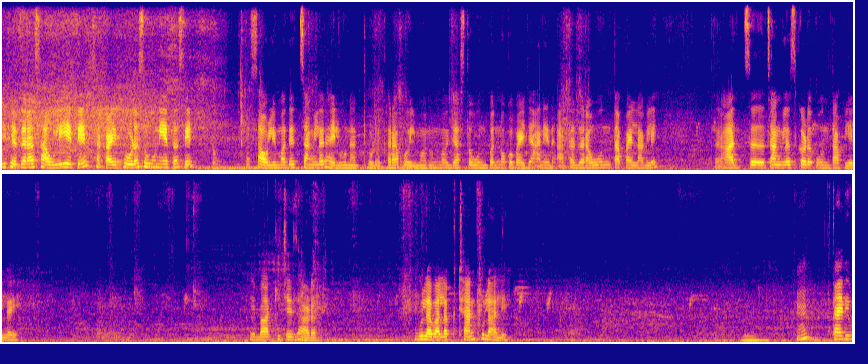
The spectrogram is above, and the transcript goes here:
इथे जरा सावली येते. सकाळी थोडंसं ऊन येत असेल सावलीमध्येच चांगलं राहील. उन्हात थोडं खराब होईल म्हणून मग जास्त ऊन पण नको पाहिजे. आणि आता जरा ऊन तापायला लागले. तर आज चांगलंच कडक ऊन तापलेलं आहे. हे बाकीचे झाडं. गुलाबाला छान फुलं आले. काय देऊ?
